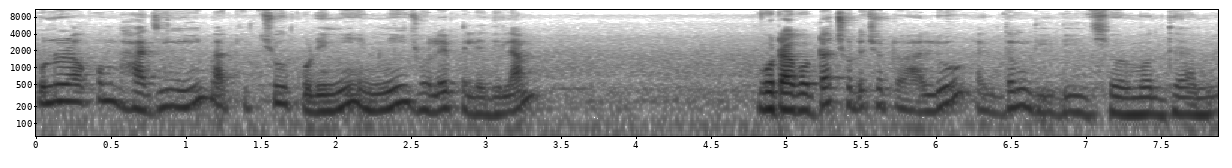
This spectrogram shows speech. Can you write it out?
কোনো রকম ভাজিনি বা কিচ্ছু করিনি এমনি ঝোলে ফেলে দিলাম। গোটা গোটা ছোট ছোট আলু একদম দিয়ে দিয়েছি ওর মধ্যে আমি।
